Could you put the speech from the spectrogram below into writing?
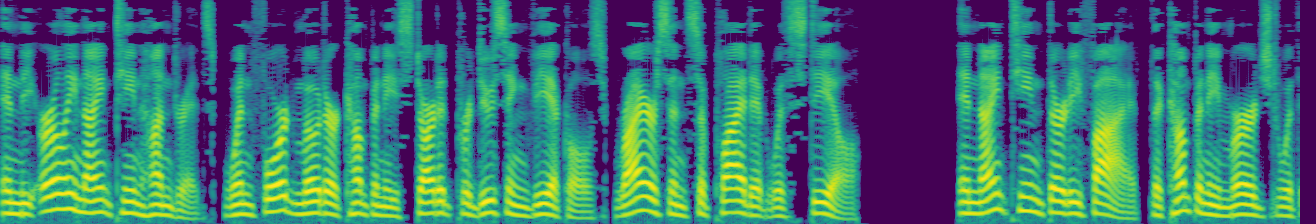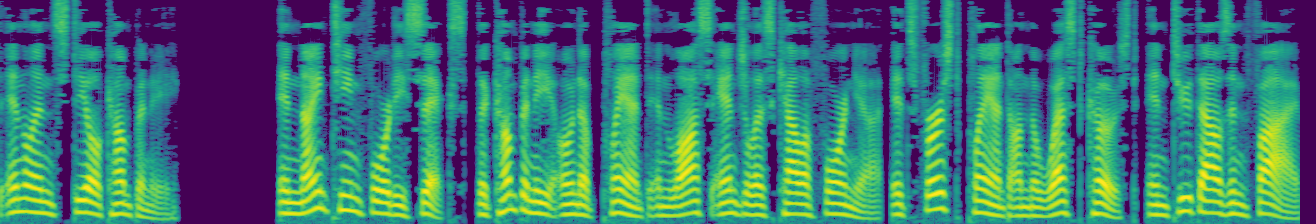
In the early 1900s, when Ford Motor Company started producing vehicles, Ryerson supplied it with steel. In 1935, the company merged with Inland Steel Company. In 1946, the company owned a plant in Los Angeles, California, its first plant on the West Coast. In 2005,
